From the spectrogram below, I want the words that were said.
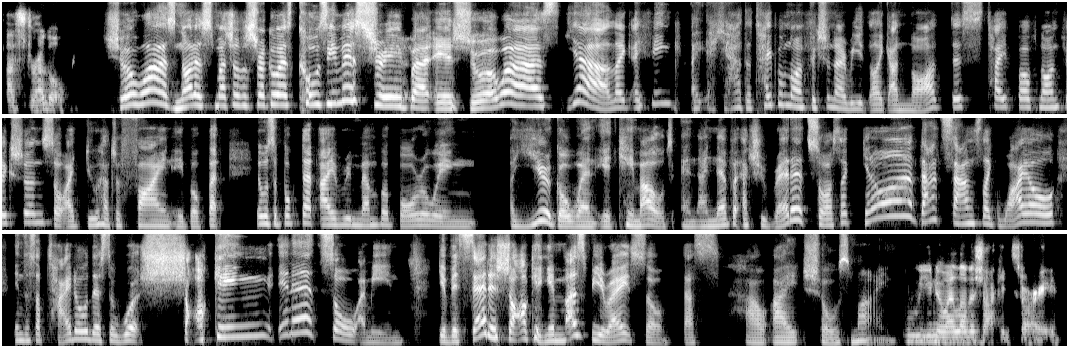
a struggle. Sure was. Not as much of a struggle as Cozy Mystery, but it sure was. Yeah, like I think, I, yeah, the type of nonfiction I read like are not this type of nonfiction. So I do have to find a book. But it was a book that I remember borrowing a year ago when it came out and I never actually read it. So I was like, you know what? That sounds like wild. In the subtitle, there's the word shocking in it. So, I mean, if it said it's shocking, it must be, right? So that's how I chose mine. Ooh, you know, I love a shocking story.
